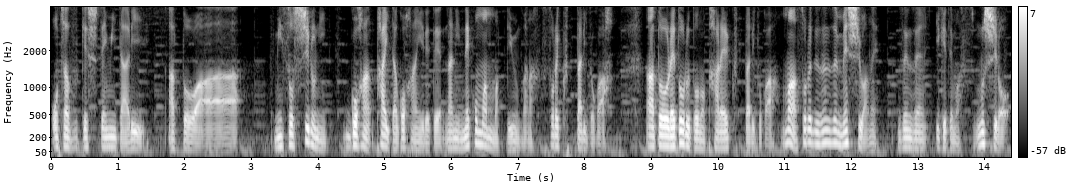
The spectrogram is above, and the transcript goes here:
お茶漬けしてみたり、あとは、味噌汁にご飯、炊いたご飯入れて、何、猫まんまって言うんかな。それ食ったりとか、あと、レトルトのカレー食ったりとか、まあ、それで全然飯はね、全然いけてます。むしろ、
